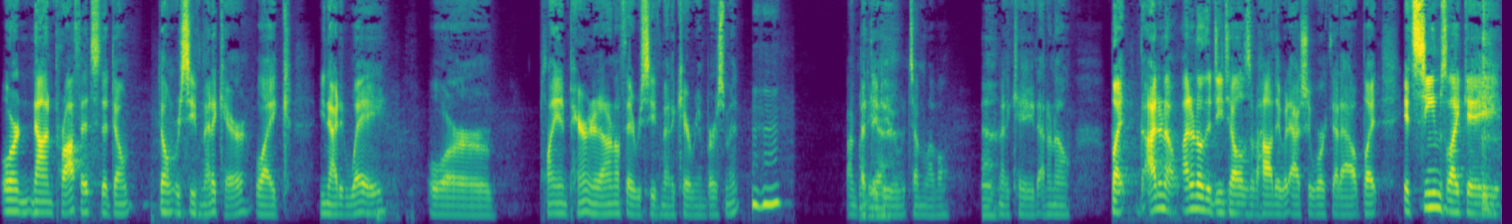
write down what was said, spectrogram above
or nonprofits that don't don't receive Medicare, like United Way or Planned Parenthood. I don't know if they receive Medicare reimbursement. Mm-hmm. I bet yeah. they do at some level. Yeah. Medicaid. I don't know, but I don't know. I don't know the details of how they would actually work that out. But it seems like a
